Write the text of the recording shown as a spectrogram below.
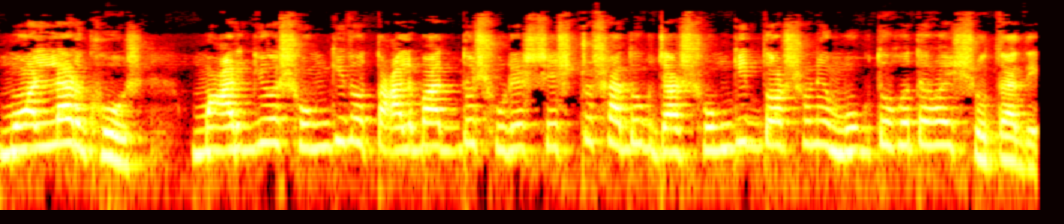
মল্লার ঘোষ, মার্গীয় সংগীত ও তালবাদ্য সুরের শ্রেষ্ঠ সাধক, যার সংগীত দর্শনে মুগ্ধ হতে হয় শ্রোতাদের।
